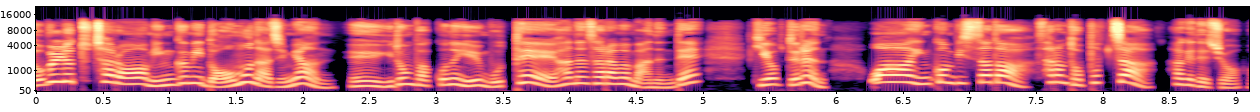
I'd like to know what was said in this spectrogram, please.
W2처럼 임금이 너무 낮으면 에이, 이 돈 받고는 일 못해 하는 사람은 많은데 기업들은 와, 인건 비싸다. 사람 더 뽑자. 하게 되죠.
